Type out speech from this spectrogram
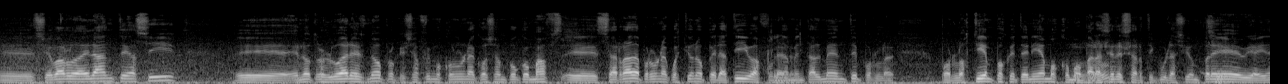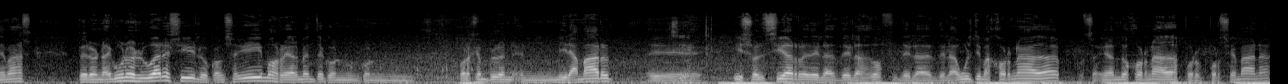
eh, llevarlo adelante así, eh, en otros lugares no, porque ya fuimos con una cosa un poco más eh, cerrada por una cuestión operativa fundamentalmente, por, por, los tiempos que teníamos como para hacer esa articulación previa y demás. Pero en algunos lugares sí lo conseguimos, realmente con, por ejemplo en, Miramar eh, hizo el cierre de la, de las dos, de la, última jornada, eran dos jornadas por, por semana,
